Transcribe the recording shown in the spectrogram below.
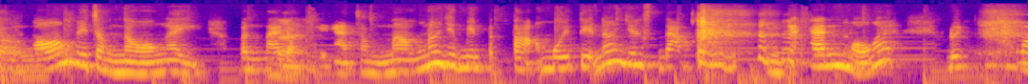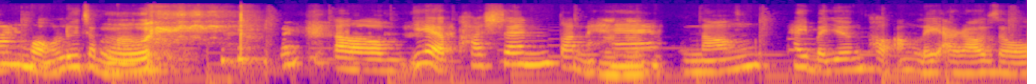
ចំណងវាចំណងហីប៉ុន្តែដល់ពេលអាចំណងហ្នឹងយើងមានបតកមួយទៀតហ្នឹងយើងស្ដាប់ទៅសំខាន់ហ្មងណាដូចខ្លាំងហ្មងឬចំណងអឺ yeah passion តណ្ហាចំណងហើយបើយើងប្រើអង់គ្លេស arousal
